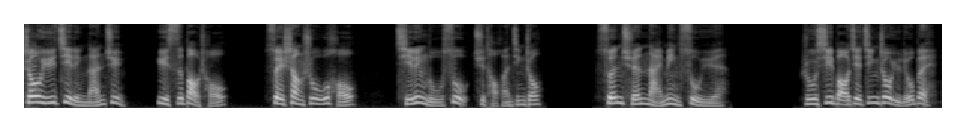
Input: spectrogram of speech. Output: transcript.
周瑜既领南郡，欲思报仇，遂上书吴侯，启令鲁肃去讨还荆州。孙权乃命肃曰：“汝昔保借荆州与刘备。”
